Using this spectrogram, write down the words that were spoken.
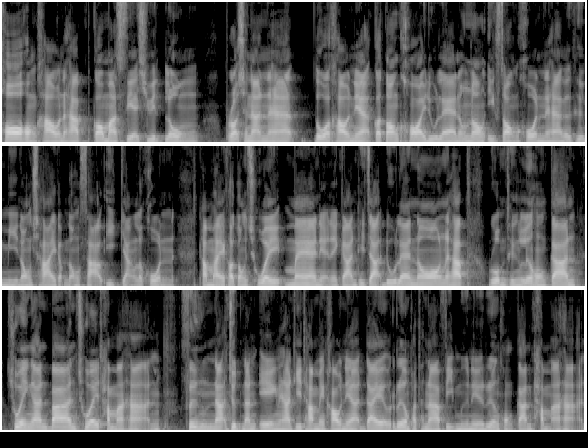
พ่อของเขานะครับก็มาเสียชีวิตลง เพราะฉะนั้นนะฮะ ตัวเขาเนี่ยก็ต้องคอยดูแลน้องๆอีก 2 คนนะฮะก็คือมีน้องชายกับน้องสาวอีกอย่างละคนทำให้เขาต้องช่วยแม่เนี่ยในการที่จะดูแลน้องนะครับ รวมถึงเรื่องของการช่วยงานบ้านช่วยทำอาหาร ซึ่งณจุดนั้นเองนะฮะที่ทำให้เขาเนี่ยได้เริ่มพัฒนาฝีมือในเรื่องของการทำอาหาร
